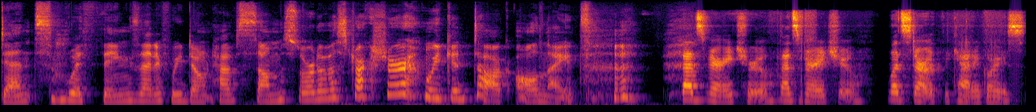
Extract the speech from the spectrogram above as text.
dense with things that if we don't have some sort of a structure, we could talk all night. That's very true. That's very true. Let's start with the categories.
